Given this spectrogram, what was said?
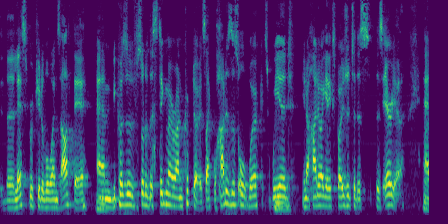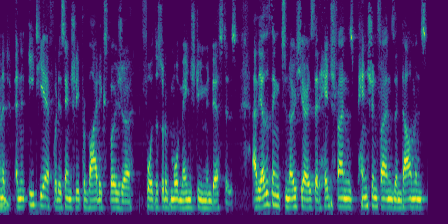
the less reputable ones out there. Um, because of sort of the stigma around crypto, it's like, well, how does this all work? It's weird. Mm. You know, how do I get exposure to this, this area? Right. And, a, and an ETF would essentially provide exposure for the sort of more mainstream investors. Uh, the other thing to note here is that hedge funds, pension funds, endowments,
